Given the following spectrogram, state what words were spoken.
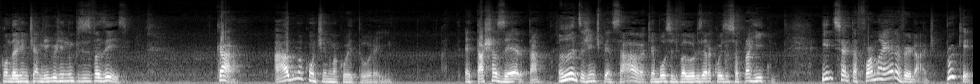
quando a gente é amigo a gente não precisa fazer isso. Cara, abre uma continha numa corretora aí. É taxa zero, tá? Antes a gente pensava que a bolsa de valores era coisa só para rico. E de certa forma era verdade. Por quê?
